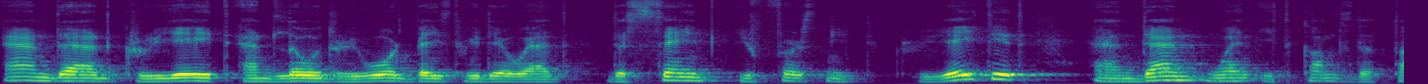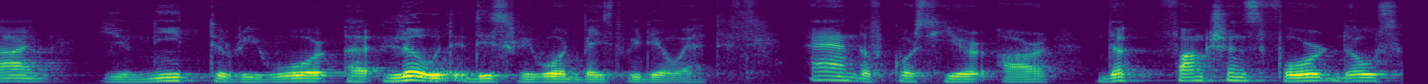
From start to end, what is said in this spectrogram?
and then create and load reward-based video ad. The same, you first need to create it, and then when it comes the time, you need to reward, uh, load this reward-based video ad. And of course, here are the functions for those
